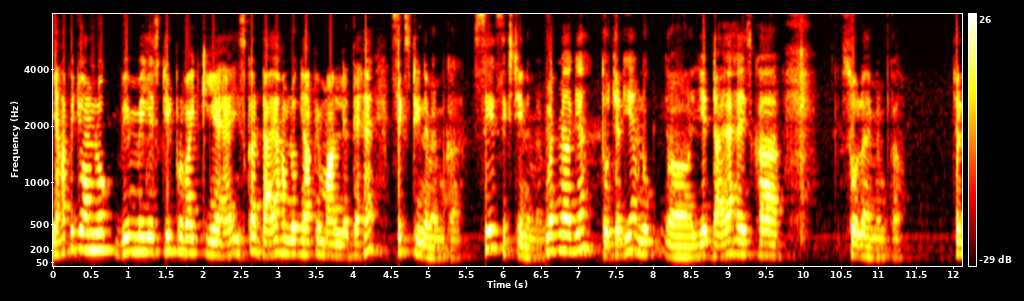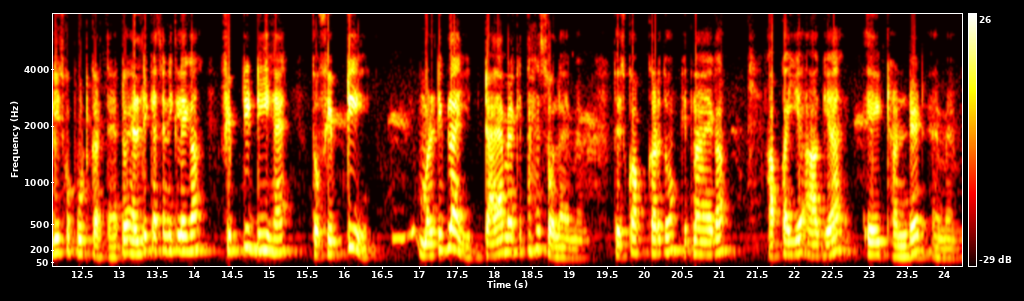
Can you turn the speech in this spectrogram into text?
यहाँ पे जो हम लोग बीम में ये स्टील प्रोवाइड किए हैं, इसका डाया हम लोग यहाँ पे मान लेते हैं 16 एम mm का, से 16 एम mm. समझ में आ गया? तो चलिए हम लोग ये डाया है इसका 16 एम mm का। चलिए इसको पुट करते हैं। तो एल डी कैसे निकलेगा? फिफ्टी डी है तो फिफ्टी मल्टीप्लाई डाया मेरा कितना है? सोलह एम एम तो इसको आप कर दो, कितना आएगा? आपका ये आ गया एट हंड्रेड एम एम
